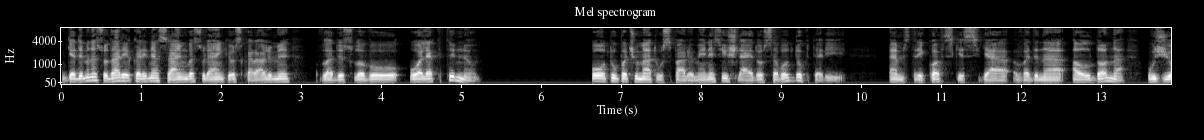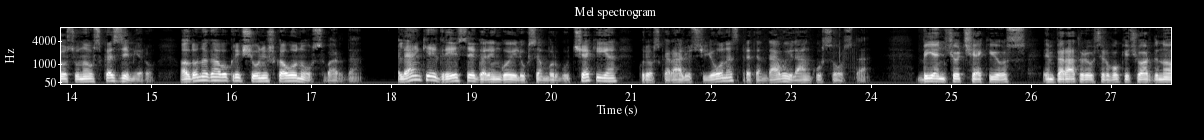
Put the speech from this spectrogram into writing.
Gediminas sudarė karinę sąjungą su Lenkijos karaliumi Vladislovu Ualektiniu, o tų pačių metų spalio mėnesį išleido savo dukterį. M. Streikovskis ją vadina Aldona už jo sūnaus Kazimiru. Aldona gavo krikščionišką onos vardą. Lenkijai grėsė galingoji Liuksemburgų Čekija – kurios karalius Jonas pretendavo į Lenkų sostą. Bijančio Čekijos imperatoriaus ir vokiečių ordino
